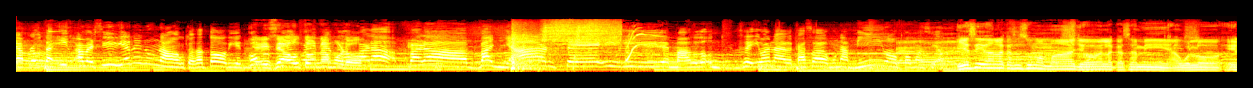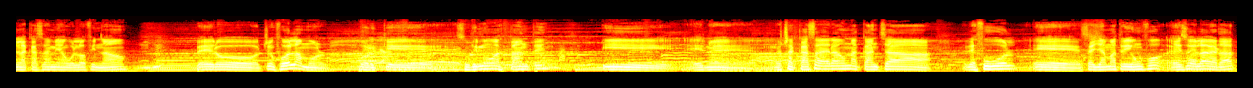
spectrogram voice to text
voy a preguntar. Y a ver, si vivían en un auto, está todo bien. ¿Cómo auto ejemplo, enamoró. Para, para bañarse y, y demás. ¿Se iban a la casa de un amigo? ¿Cómo hacían? Ella se iba en la casa de su mamá, yo en la casa de mi abuelo, en la casa de mi abuelo finado. Pero triunfó el amor, porque sufrimos bastante y en, eh, nuestra casa era una cancha de fútbol, eh, se llama Triunfo, eso es la verdad.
